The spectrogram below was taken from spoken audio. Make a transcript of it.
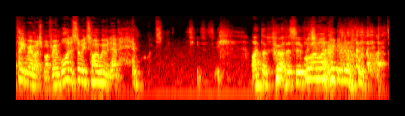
thank you very much, my friend. Why do so many Thai women have hemorrhoids? Jesus. I thought put on the super Why am I picking the wrong ones?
